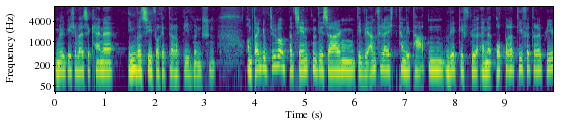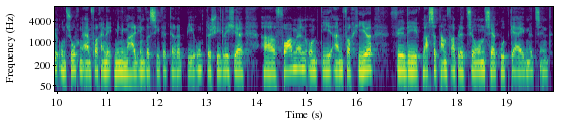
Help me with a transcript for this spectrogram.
möglicherweise keine invasivere Therapie wünschen. Und dann gibt es überhaupt Patienten, die sagen, die wären vielleicht Kandidaten wirklich für eine operative Therapie und suchen einfach eine minimalinvasive Therapie, unterschiedliche äh, Formen und die einfach hier für die Wasserdampfablation sehr gut geeignet sind.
